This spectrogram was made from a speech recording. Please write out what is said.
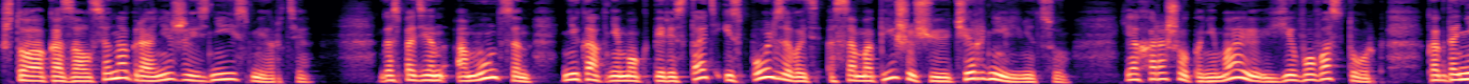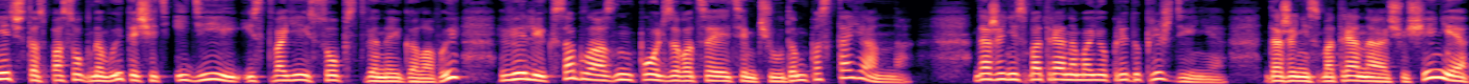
что оказался на грани жизни и смерти. Господин Амундсен никак не мог перестать использовать самопишущую чернильницу. Я хорошо понимаю его восторг, когда нечто способно вытащить идеи из твоей собственной головы, велик соблазн пользоваться этим чудом постоянно. Даже несмотря на мое предупреждение, даже несмотря на ощущение,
